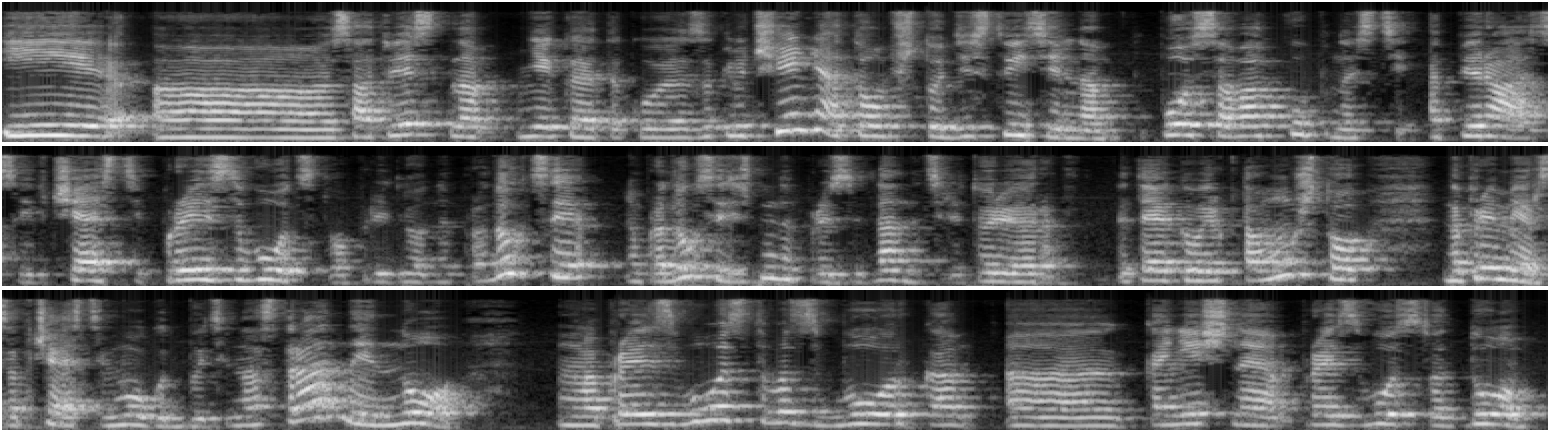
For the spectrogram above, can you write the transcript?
И, а, соответственно, некое такое заключение о том, что действительно по совокупности операций в части производства определенной продукции, продукция действительно произведена на территории РФ. Это я говорю к тому, что, например, запчасти могут быть иностранные, но производство, сборка, а, конечное производство до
